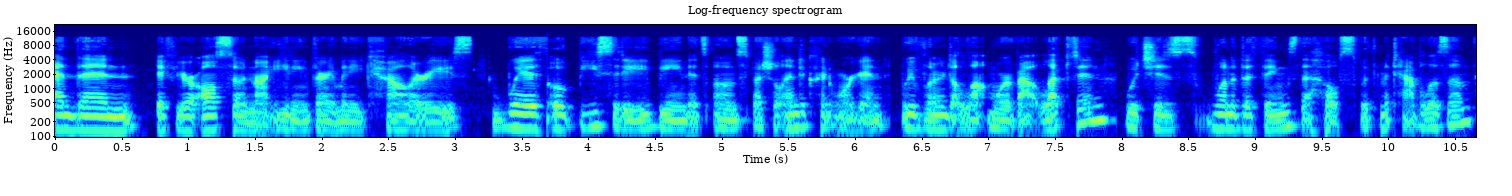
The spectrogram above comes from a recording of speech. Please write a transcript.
And then if you're also not eating very many calories, with obesity being its own special endocrine organ, we've learned a lot more about leptin, which is one of the things that helps with metabolism.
